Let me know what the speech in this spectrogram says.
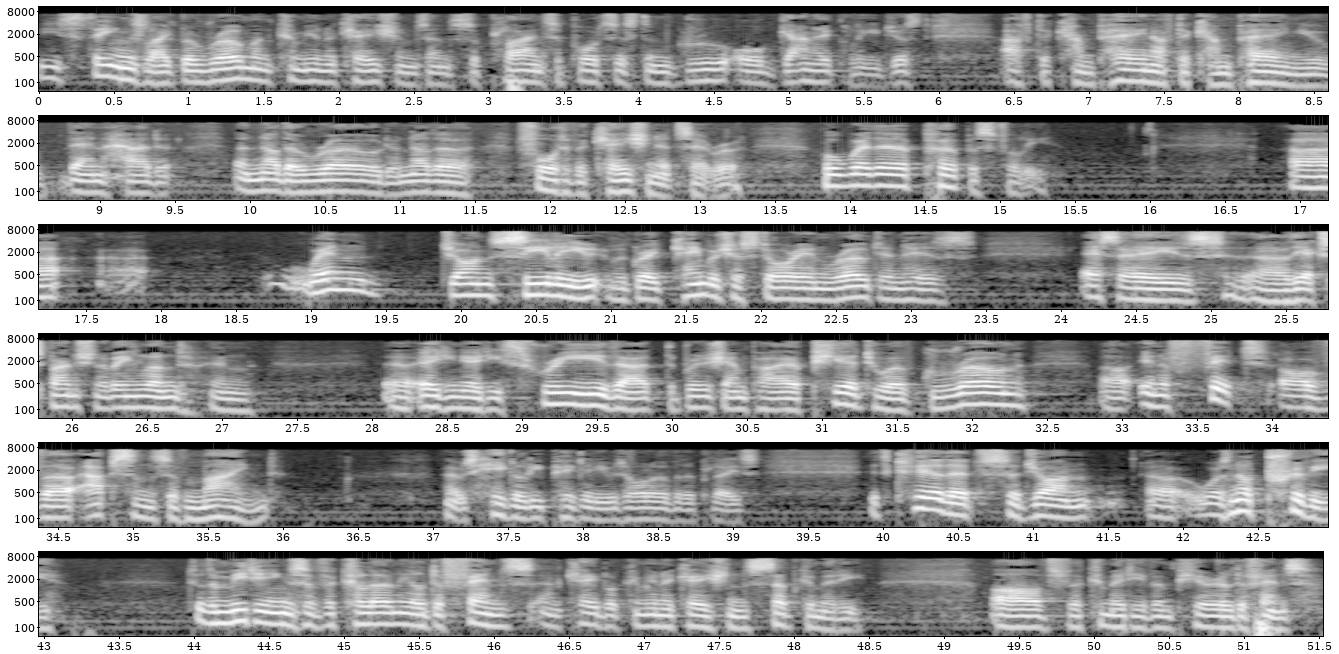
these things like the Roman communications and supply and support system grew organically just after campaign after campaign. You then had another road, another fortification, etc., or whether purposefully. Uh, when John Seeley, the great Cambridge historian, wrote in his essays, uh, The Expansion of England in uh, 1883, that the British Empire appeared to have grown uh, in a fit of uh, absence of mind. That was higgledy-piggledy, it was all over the place. It's clear that Sir John uh, was not privy to the meetings of the Colonial Defence and Cable Communications Subcommittee of the Committee of Imperial Defence.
